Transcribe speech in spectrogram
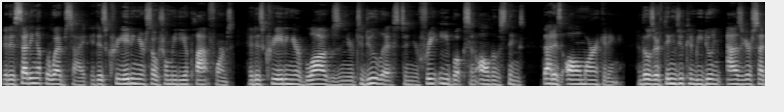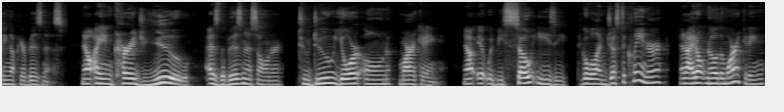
It is setting up the website. It is creating your social media platforms. It is creating your blogs and your to-do lists and your free ebooks and all those things. That is all marketing. And those are things you can be doing as you're setting up your business. Now, I encourage you as the business owner to do your own marketing. Now, it would be so easy to go, well, I'm just a cleaner and I don't know the marketing.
